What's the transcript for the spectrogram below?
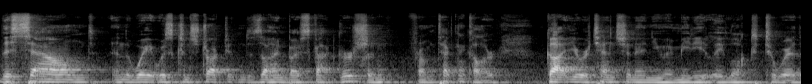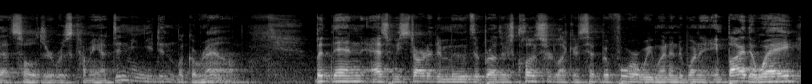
the sound and the way it was constructed and designed by Scott Gershin from Technicolor got your attention and you immediately looked to where that soldier was coming out. Didn't mean you didn't look around. But then as we started to move the brothers closer, like I said before, we went into 180. And by the way,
